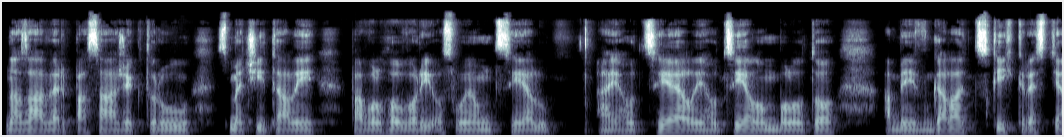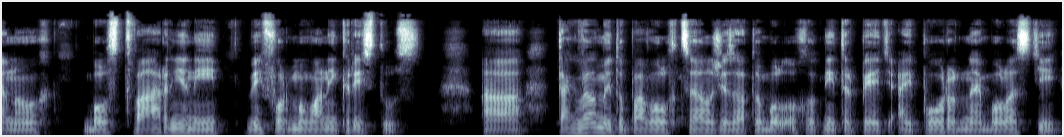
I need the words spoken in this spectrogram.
na záver pasáže, ktorú sme čítali, Pavol hovorí o svojom cieľu. A jeho cieľ, jeho cieľom bolo to, aby v galackých kresťanoch bol stvárnený, vyformovaný Kristus. A tak veľmi to Pavol chcel, že za to bol ochotný trpieť aj pôrodné bolesti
